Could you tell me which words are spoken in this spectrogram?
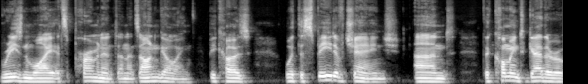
reason why it's permanent and it's ongoing, because with the speed of change and the coming together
